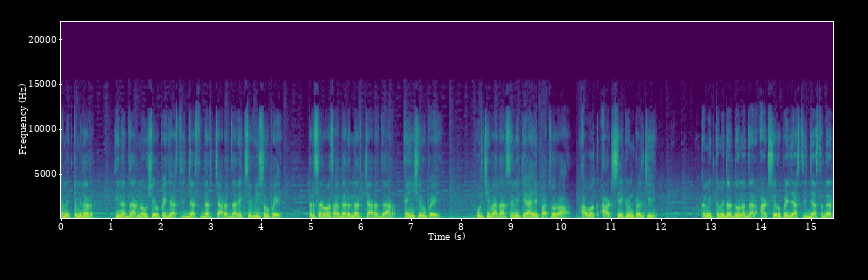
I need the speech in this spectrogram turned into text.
कमीत कमी दर तीन हजार नऊशे रुपये जास्तीत जास्त दर चार हजार एकशे वीस रुपये तर सर्वसाधारण दर चार हजार ऐंशी रुपये. पुढची बाजार समिती आहे पाचोरा. आवक आठशे क्विंटलची. कमीत कमी दर दोन हजार आठशे रुपये जास्तीत जास्त दर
